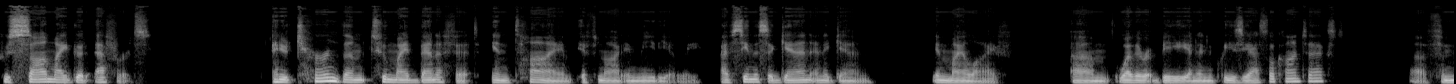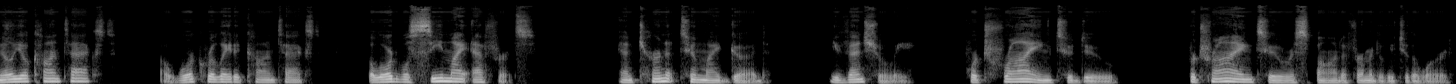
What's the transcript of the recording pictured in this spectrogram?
who saw my good efforts and who turned them to my benefit in time, if not immediately. I've seen this again and again in my life, um, whether it be in an ecclesiastical context, a familial context, a work-related context. The Lord will see my efforts and turn it to my good eventually for trying to do, for trying to respond affirmatively to the word.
